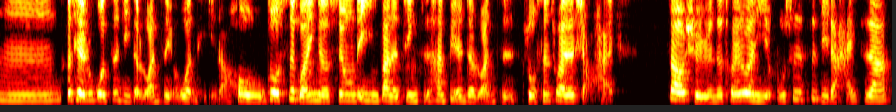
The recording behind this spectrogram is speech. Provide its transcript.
嗯，而且如果自己的卵子有问题，然后做试管婴儿是用另一半的精子和别人的卵子所生出来的小孩，照血缘的推论，也不是自己的孩子啊，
